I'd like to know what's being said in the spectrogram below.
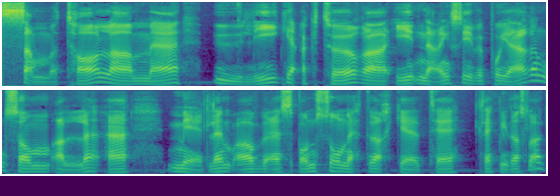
samtaler med ulike aktører i næringslivet på Jæren, som alle er medlem av sponsornettverket til Klepp idrettslag.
